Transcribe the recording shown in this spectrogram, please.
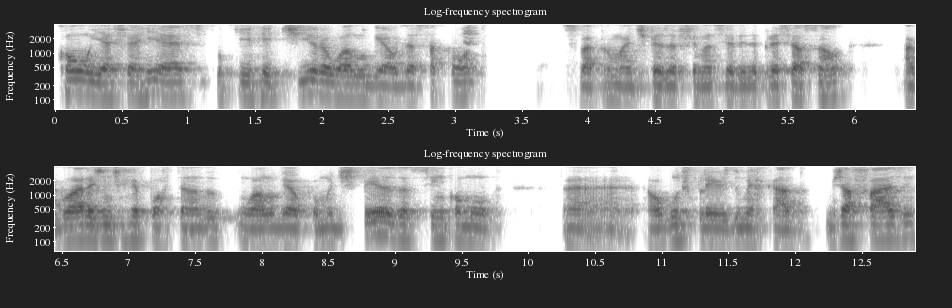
com o IFRS, o que retira o aluguel dessa conta isso vai para uma despesa financeira e depreciação. Agora, a gente reportando o aluguel como despesa, assim como uh, alguns players do mercado já fazem,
